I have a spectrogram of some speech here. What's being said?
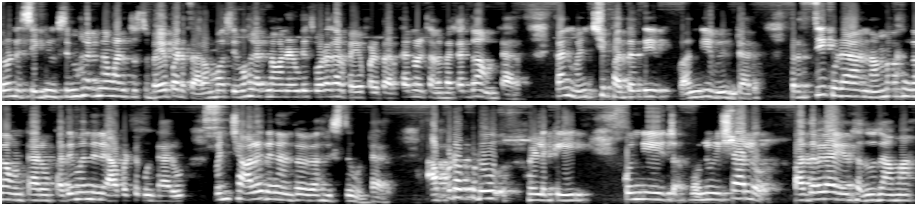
చూడండి సింహ సింహలగ్నం అని చూస్తే భయపడతారు. అమ్మో సింహలగ్నం అనేది చూడగానే భయపడతారు. కానీ వాళ్ళు చాలా మెతగ్గా ఉంటారు. కానీ మంచి పద్ధతి అన్ని ఉంటారు ప్రతి కూడా నమ్మకంగా ఉంటారు. పది మందిని ఆపట్టుకుంటారు. మంచి ఆలోచనతో వ్యవహరిస్తూ ఉంటారు. అప్పుడప్పుడు వీళ్ళకి కొన్ని కొన్ని విషయాల్లో పదరగా ఏం చదువుదామా?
